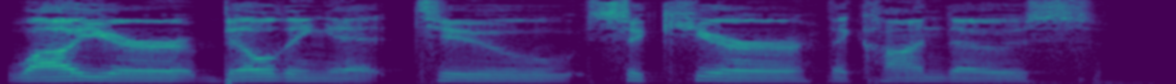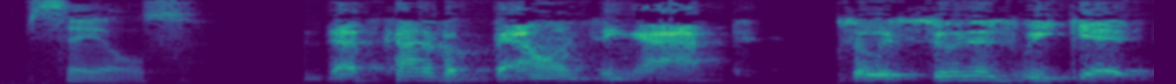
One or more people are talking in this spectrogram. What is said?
while you're building it to secure the condos sales? That's kind of a balancing act. So as soon as we get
